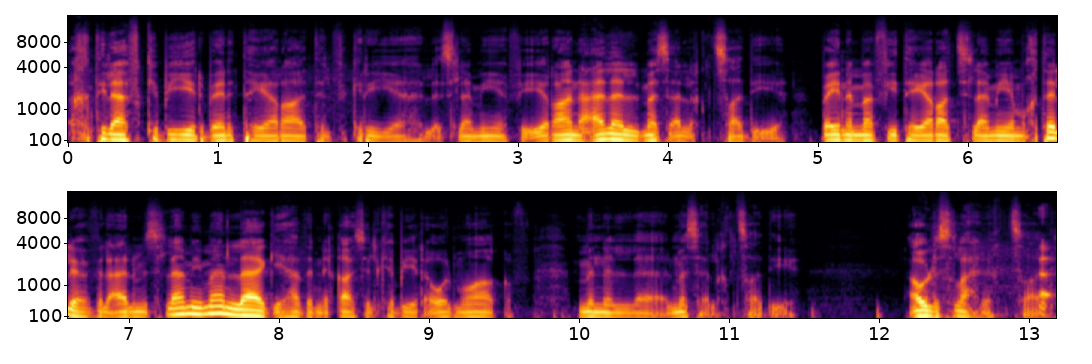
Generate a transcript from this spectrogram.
اختلاف كبير بين التيارات الفكرية الإسلامية في إيران على المسألة الاقتصادية. بينما في تيارات إسلامية مختلفة في العالم الإسلامي ما نلاقي هذا النقاش الكبير أو المواقف من المسألة الاقتصادية أو الإصلاح الاقتصادي أه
